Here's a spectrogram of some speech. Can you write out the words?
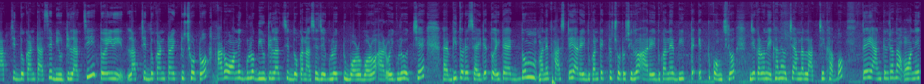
লাচ্চির দোকানটা আছে বিউটি লাচ্চি তো এই লাচ্চির দোকানটা একটু ছোট। আরও অনেকগুলো বিউটি লাচ্চির দোকান আছে, যেগুলো একটু বড় বড়, আর ওইগুলো হচ্ছে ভিতরের সাইডে তো এটা একদম মানে ফার্স্টে আর এই দোকানটা একটু ছোট ছিল, আর এই দোকানের ভিড়টা একটু কম ছিল, যে কারণে এখানে হচ্ছে আমরা লাচ্চি খাব। তো এই আঙ্কেলটা না অনেক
